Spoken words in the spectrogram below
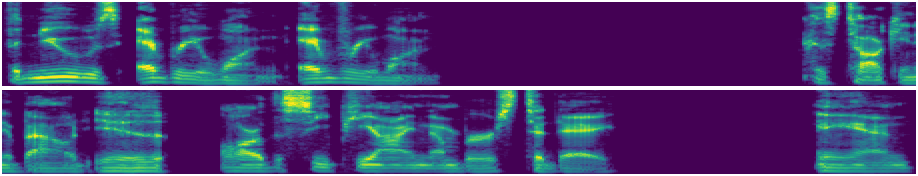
the news everyone everyone is talking about is are the CPI numbers today, and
